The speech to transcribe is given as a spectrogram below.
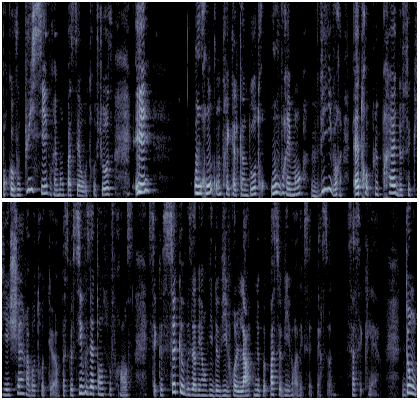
pour que vous puissiez vraiment passer à autre chose et ou rencontrer quelqu'un d'autre ou vraiment vivre, être plus près de ce qui est cher à votre cœur. Parce que si vous êtes en souffrance, c'est que ce que vous avez envie de vivre là ne peut pas se vivre avec cette personne. Ça, c'est clair. Donc,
